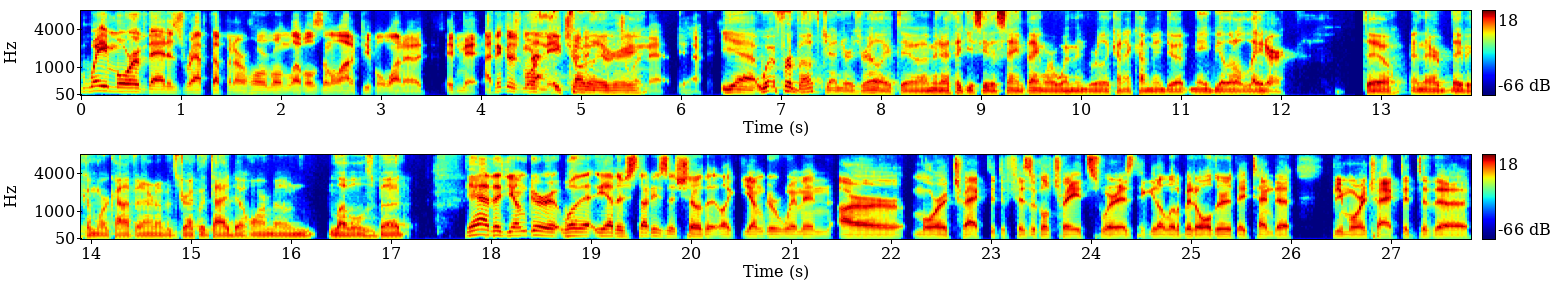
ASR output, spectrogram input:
way more of that is wrapped up in our hormone levels than a lot of people want to admit. I think there's more I nature totally agree. in that. Yeah. Yeah, for both genders, really, too. I mean, I think you see the same thing where women really kind of come into it maybe a little later, too, and they're they become more confident. I don't know if it's directly tied to hormone levels, but Yeah, the younger, well, yeah, there's studies that show that like younger women are more attracted to physical traits, whereas they get a little bit older, they tend to be more attracted to the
